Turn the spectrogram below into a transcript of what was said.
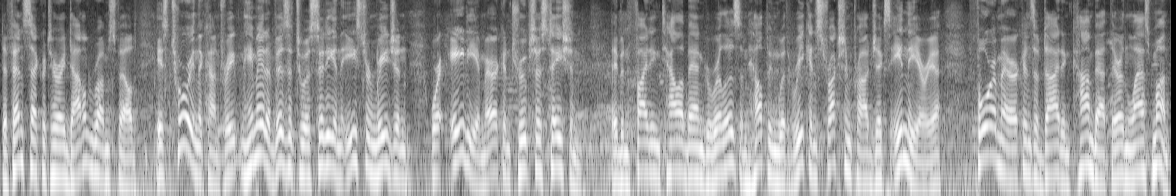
Defense Secretary Donald Rumsfeld is touring the country. He made a visit to a city in the eastern region where 80 American troops are stationed. They've been fighting Taliban guerrillas and helping with reconstruction projects in the area. Four Americans have died in combat there in the last month.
